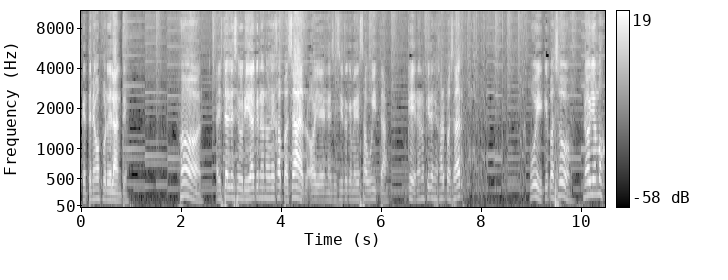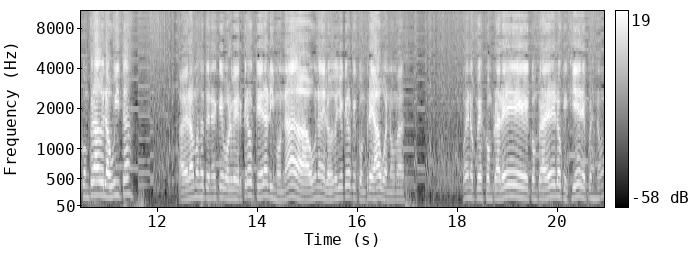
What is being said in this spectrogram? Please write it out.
que tenemos por delante. Oh, ahí está el de seguridad que no nos deja pasar. Oye, necesito que me des agüita. ¿Qué? ¿No nos quieres dejar pasar? Uy, ¿qué pasó? ¿No habíamos comprado el agüita? A ver, vamos a tener que volver. Creo que era limonada una de los dos. Yo creo que compré agua nomás. Bueno, pues compraré, compraré lo que quiere, pues, ¿no?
